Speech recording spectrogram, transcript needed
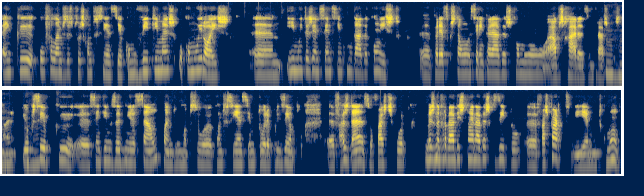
em que ou falamos das pessoas com deficiência como vítimas ou como heróis. e muita gente sente-se incomodada com isto. Uh, parece que estão a ser encaradas como aves raras, entre aspas, uhum, não é? Eu uhum. percebo que uh, sentimos admiração quando uma pessoa com deficiência motora, por exemplo, uh, faz dança ou faz desporto, mas na verdade isto não é nada esquisito, faz parte e é muito comum.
